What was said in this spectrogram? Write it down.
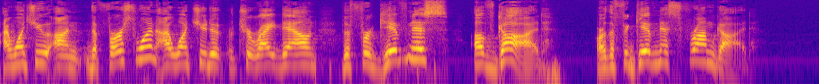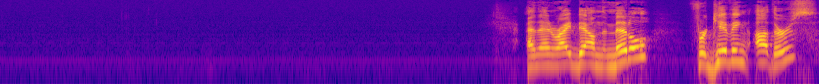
I want you on the first one, I want you to, to write down the forgiveness of God or the forgiveness from God. And then right down the middle, forgiving others.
